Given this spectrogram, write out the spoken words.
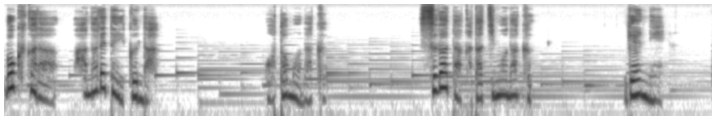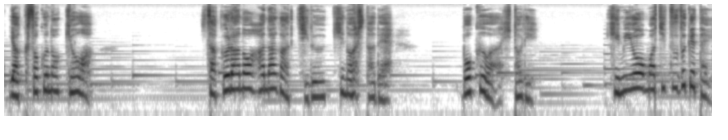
僕から離れていくんだ。音もなく、姿形もなく、現に約束の今日、桜の花が散る木の下で、僕は一人、君を待ち続けている。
